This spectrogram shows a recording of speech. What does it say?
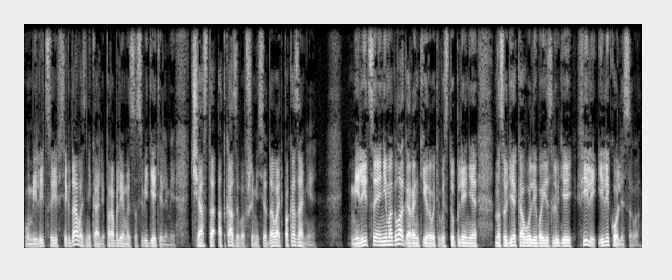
У милиции всегда возникали проблемы со свидетелями, часто отказывавшимися давать показания. Милиция не могла гарантировать выступление на суде кого-либо из людей Фили или Колесова.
